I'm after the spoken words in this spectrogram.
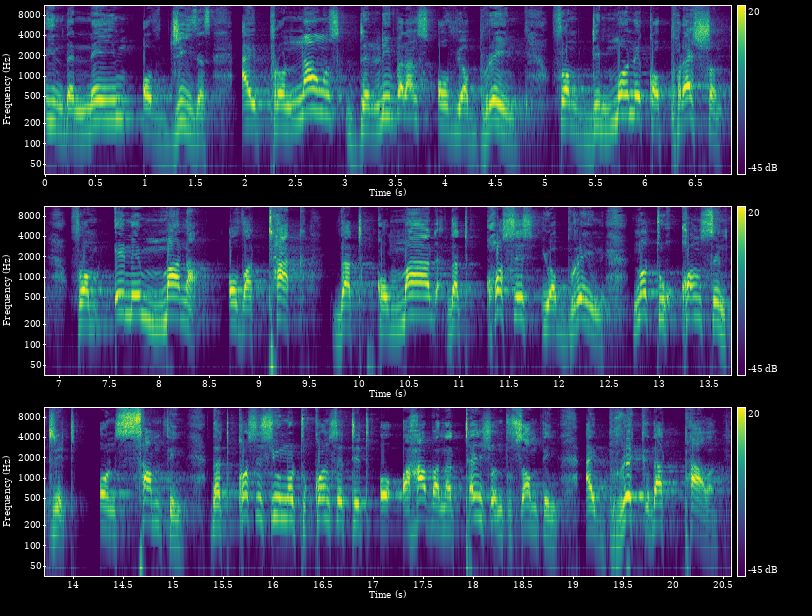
in the name of Jesus. I pronounce deliverance of your brain from demonic oppression, from any manner of attack that command that causes your brain not to concentrate on something that causes you not to concentrate or have an attention to something, I break that power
